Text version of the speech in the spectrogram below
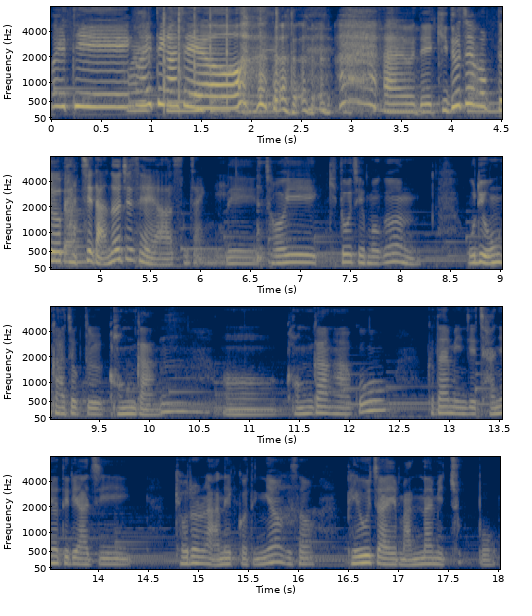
화이팅! 화이팅 하세요. 아유, 네, 기도 제목도 감사합니다. 같이 나눠 주세요, 순장님. 네, 저희 기도 제목은 우리 온 가족들 건강, 음, 어, 건강하고 그다음에 이제 자녀들이 아직 결혼을 안 했거든요. 그래서 배우자의 만남의 축복,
